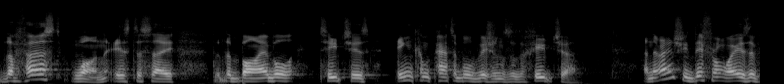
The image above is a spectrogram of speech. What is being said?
The first one is to say that the Bible teaches incompatible visions of the future. And there are actually different ways of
